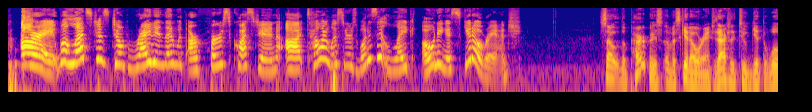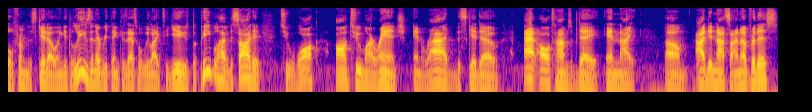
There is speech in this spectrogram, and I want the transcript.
All right, well, let's just jump right in then with our first question. Uh, tell our listeners what is it like owning a Skiddo Ranch? So the purpose of a Skiddo ranch is actually to get the wool from the Skiddo and get the leaves and everything because that's what we like to use. But people have decided to walk onto my ranch and ride the Skiddo at all times of day and night. Um, I did not sign up for this.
